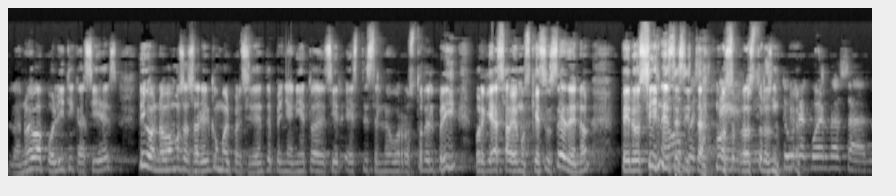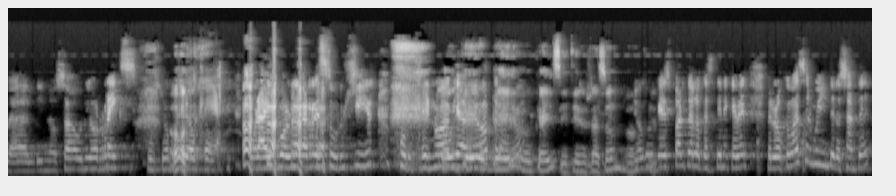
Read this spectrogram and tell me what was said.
La nueva política así es. Digo, no vamos a salir como el presidente Peña Nieto a decir, este es el nuevo rostro del PRI, porque ya sabemos qué sucede, ¿no? Pero sí pues necesitamos rostros si tú recuerdas al, dinosaurio Rex, pues yo creo que por ahí volvió a resurgir, porque no había de otro. Ok, sí, tienes razón. Yo creo que es parte de lo que se tiene que ver, pero lo que va a ser muy interesante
